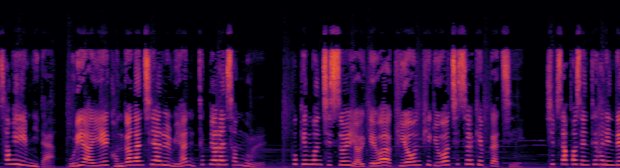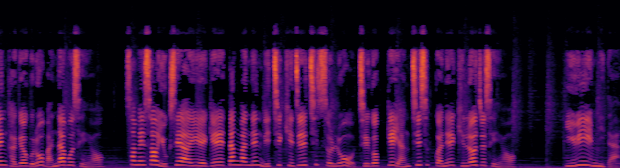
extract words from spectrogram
3위입니다. 우리 아이의 건강한 치아를 위한 특별한 선물. 포켓몬 칫솔 10개와 귀여운 피규어 칫솔 캡까지 14% 할인된 가격으로 만나보세요. 3에서 6세 아이에게 딱 맞는 리치키즈 칫솔로 즐겁게 양치 습관을 길러주세요. 2위입니다.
